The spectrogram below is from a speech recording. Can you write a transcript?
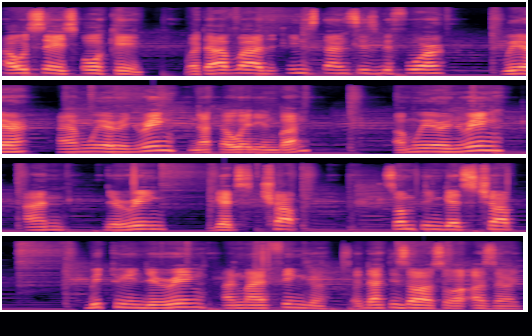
I would say it's okay. But I've had instances before where I'm wearing ring not a wedding band I'm wearing ring and the ring gets chopped. Something gets chopped between the ring and my finger. So that is also a hazard.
